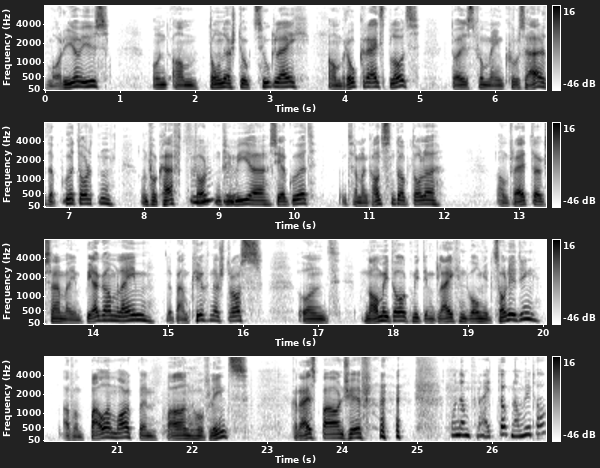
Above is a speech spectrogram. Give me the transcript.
Maria ist. Und am Donnerstag zugleich am Rohkreuzplatz. Da ist von meinem Cousin, der Bur dort, und verkauft dort für mich auch sehr gut. Und sind wir den ganzen Tag da. Am Freitag sind wir im Berg am Leim, der Baumkirchner Straße. Und Nachmittag mit dem gleichen Wagen in Zonneding, auf dem Bauernmarkt beim Bauernhof Lenz. Kreisbauernchef. Und am Freitag Nachmittag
